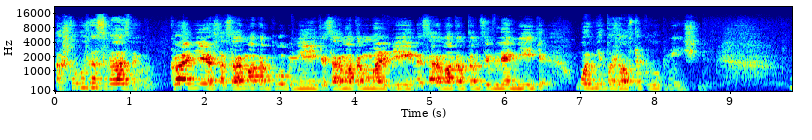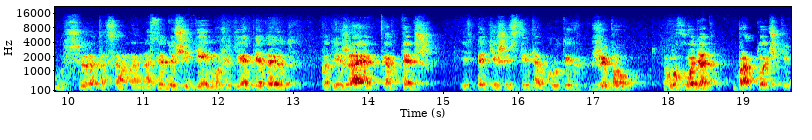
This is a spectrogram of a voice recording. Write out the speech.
А что можно с разным? Конечно, с ароматом клубники, с ароматом малины, с ароматом там земляники. Ой, мне, пожалуйста, клубничный. Ну, все это самое. На следующий день мужики обедают, подъезжает кортедж из пяти-шести там крутых джипов, выходят браточки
